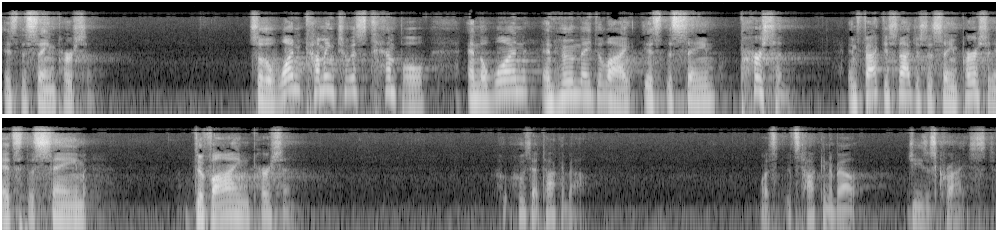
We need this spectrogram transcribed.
is the same person. So the one coming to his temple and the one in whom they delight is the same person. In fact, it's not just the same person, it's the same divine person. who's that talking about? Well, it's, it's talking about Jesus Christ.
